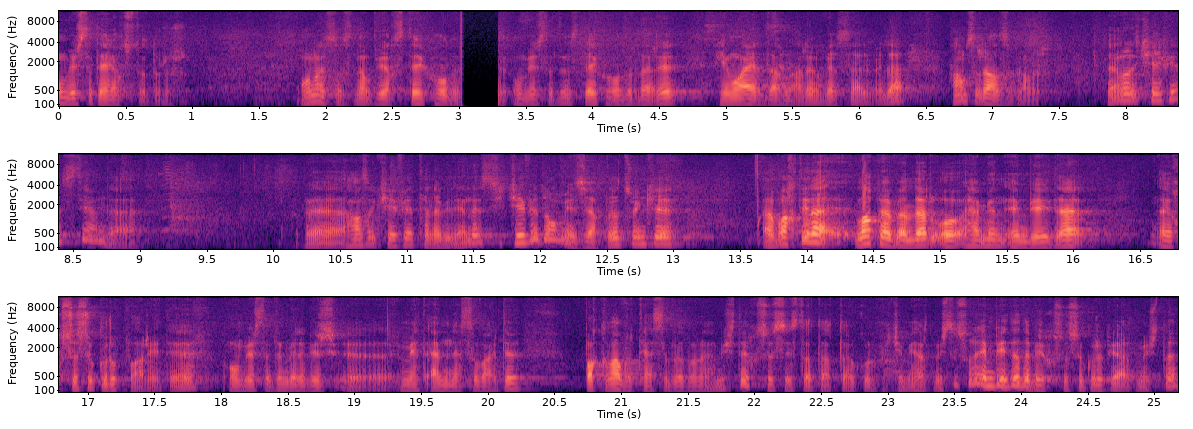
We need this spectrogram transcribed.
universitet ayaq üstə durur. Onun əsasında bu stakeholder, universitetin stakeholderləri, himayədarları və s. belə hamısı razı qalır. Sən orada keyfiyyət istəyəndə və hansı keyfiyyət tələb edəndə keyfiyyət olmayacaqdır. Çünki e, vaxtilə lap əvvəllər o həmin MBA-də e, xüsusi qrup var idi. Universitetin belə bir e, ümumiyyətlə əmnəsi var idi bakalavr təhsildə öyrənmişdi. Xüsusi istedadlar qrupu kimi yaratmışdı. Sonra MBA-də də bir xüsusi qrup yaratmışdı.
